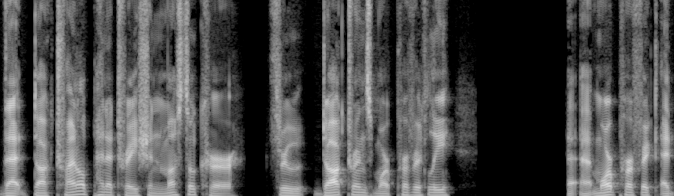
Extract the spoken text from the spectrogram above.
that doctrinal penetration must occur through doctrines more perfectly uh, more perfect at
